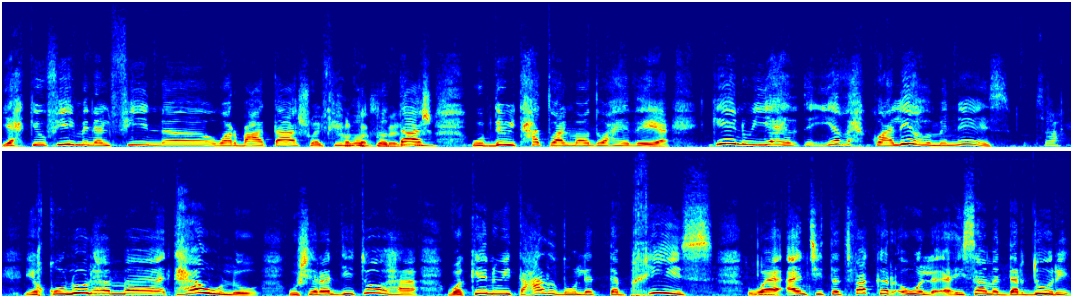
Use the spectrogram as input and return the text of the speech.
يحكيو فيه من 2014 و2013 وبداو يتحطوا على الموضوع هذايا. كانوا يضحكوا عليهم الناس. صح. يقولوا لهم تهولوا وش رديتوها وكانوا يتعرضوا للتبخيس. وأنت تتفكر أول عصام الدردوري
